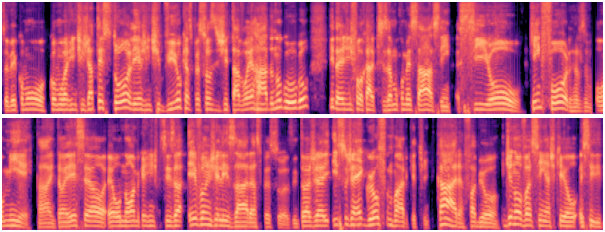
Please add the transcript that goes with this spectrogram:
Você vê como, como a gente já testou ali, a gente viu que as pessoas digitavam errado no Google, e daí a gente falou, cara, precisamos começar assim, CEO, quem for, o MIE, tá? Então esse é o, é o nome que a gente precisa evangelizar as pessoas. Então já, isso já é growth marketing. Cara, Fabio, de novo assim, acho que eu, esse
